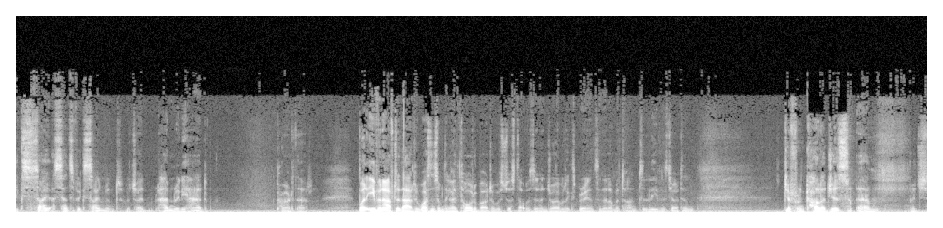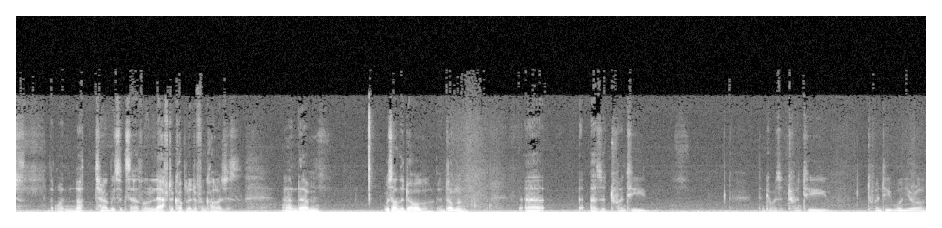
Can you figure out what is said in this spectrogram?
exci- a sense of excitement, which I hadn't really had prior to that. But even after that, it wasn't something I thought about. It was just that was an enjoyable experience, and then I went on to leave and start in different colleges, um, which were not terribly successful. Left a couple of different colleges, and um, was on the dole in Dublin uh, as a twenty. I think I was a 20, 21 year old,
